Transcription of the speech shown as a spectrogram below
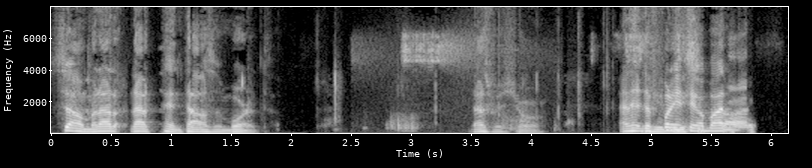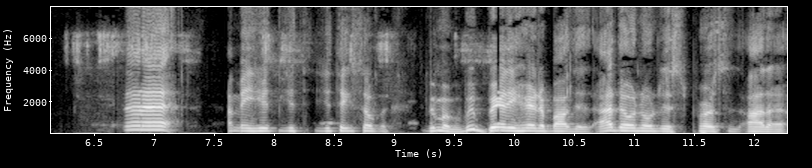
Some, but not, not 10,000 words. That's for sure. And then the You'd funny be thing about it, Eh, I mean, you you you think something? Remember, we barely heard about this. I don't know this person out of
